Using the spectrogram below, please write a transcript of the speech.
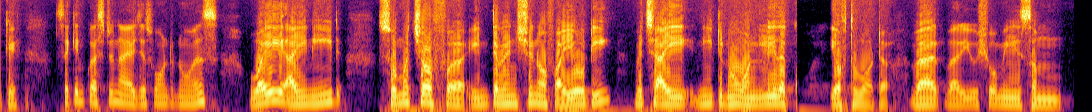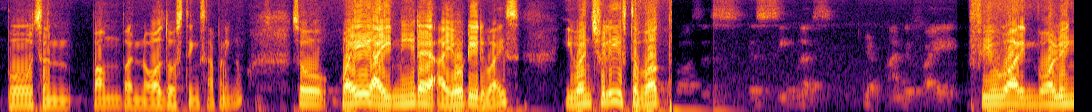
Okay. Second question I just want to know is why I need so much of uh, intervention of IoT, which I need to know only the quality of the water, where where you show me some boats and pump and all those things happening. no? So why I need a IoT device? Eventually, if the work process is seamless, and if you are involving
